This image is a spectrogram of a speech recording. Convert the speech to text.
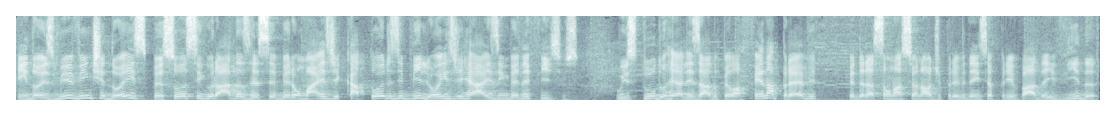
Em 2022, pessoas seguradas receberam mais de 14 bilhões de reais em benefícios. O estudo realizado pela FenaPrev, Federação Nacional de Previdência Privada e Vida,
